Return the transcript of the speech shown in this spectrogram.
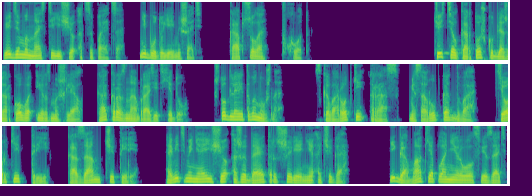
Видимо, Настя еще отсыпается. Не буду ей мешать. Капсула, вход. Чистил картошку для жаркого и размышлял, как разнообразить еду. Что для этого нужно? Сковородки – раз, мясорубка – два, терки – три, казан – четыре. А ведь меня еще ожидает расширение очага. И гамак я планировал связать,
